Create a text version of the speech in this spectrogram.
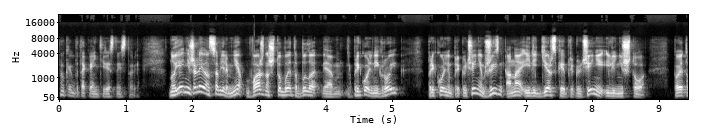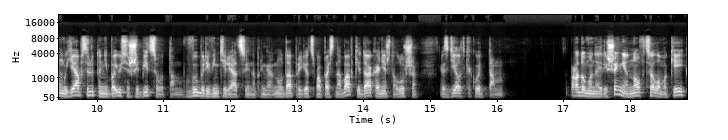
Ну, как бы такая интересная история. Но я не жалею, на самом деле. Мне важно, чтобы это было э, прикольной игрой, прикольным приключением. Жизнь, она или дерзкое приключение, или ничто. Поэтому я абсолютно не боюсь ошибиться вот там в выборе вентиляции, например. Ну да, придется попасть на бабки. Да, конечно, лучше сделать какой-то там продуманное решение, но в целом окей.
